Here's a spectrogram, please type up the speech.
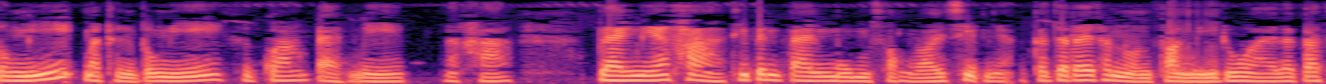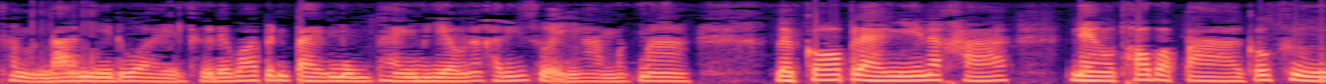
ตรงนี้มาถึงตรงนี้คือกว้าง 8 เมตรนะคะ แปลงนี้ค่ะ ที่เป็นแปลงมุม 210 เนี่ย ก็จะได้ถนนฝั่งนี้ด้วย แล้วก็ถนนด้านนี้ด้วย ถือได้ว่าเป็นแปลงมุมแปลงเดียวนะคะ ที่สวยงามมากๆ แล้วก็แปลงนี้นะคะ แนวท่อประปาก็คือ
